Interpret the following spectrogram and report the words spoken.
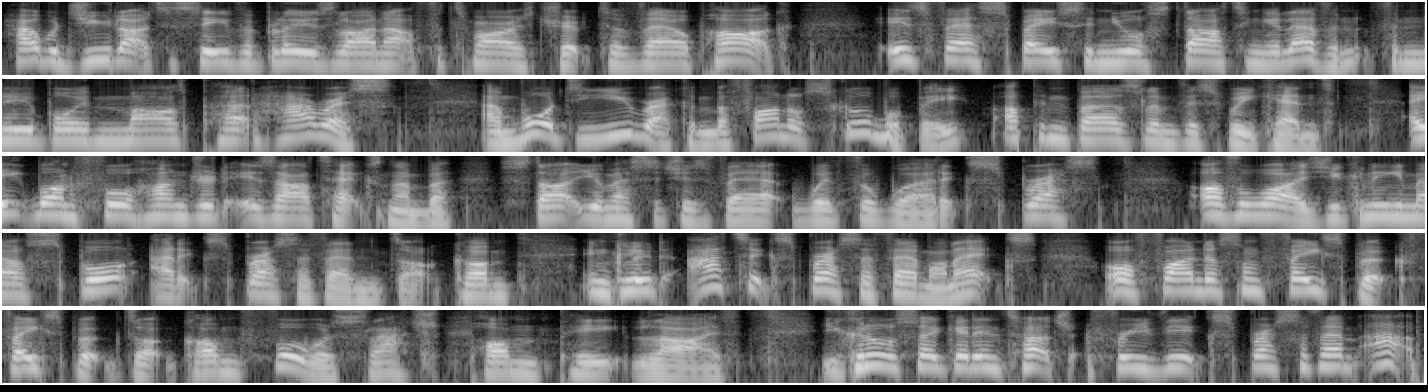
How would you like to see the Blues line up for tomorrow's trip to Vale Park? Is there space in your starting 11 for new boy Myles Peart-Harris? And what do you reckon the final score will be up in Burslem this weekend? 81400 is our text number. Start your messages there with the word Express. Otherwise, you can email sport at expressfm.com, include at expressfm on X, or find us on Facebook, facebook.com forward slash Pompey Live. You can also get in touch through the Express FM app.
